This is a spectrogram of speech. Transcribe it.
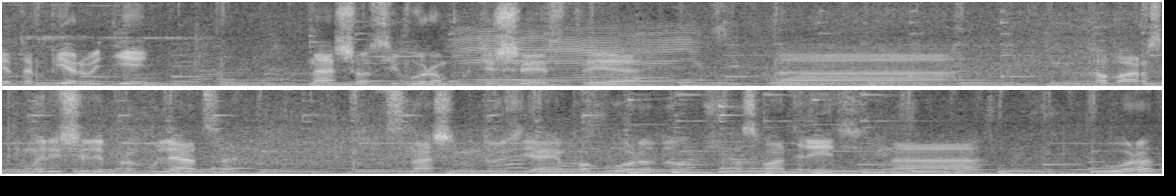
Это первый день нашего с Егором путешествия а, в Хабаровске. Мы решили прогуляться с нашими друзьями по городу, посмотреть на город,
